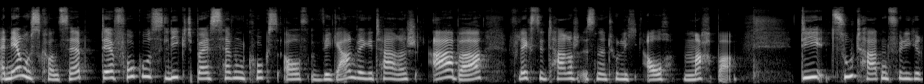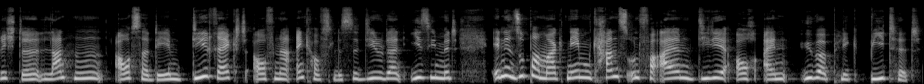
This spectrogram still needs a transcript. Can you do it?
Ernährungskonzept. Der Fokus liegt bei Seven Cooks auf vegan-vegetarisch, aber flexitarisch ist natürlich auch machbar. Die Zutaten für die Gerichte landen außerdem direkt auf einer Einkaufsliste, die du dann easy mit in den Supermarkt nehmen kannst und vor allem die dir auch einen Überblick bietet.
